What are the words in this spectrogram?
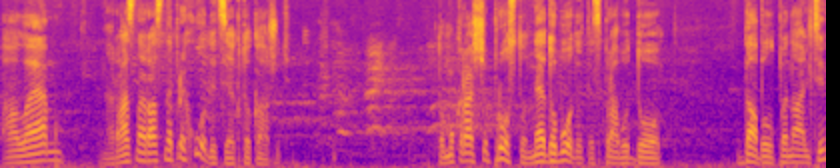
але раз на раз не приходиться, як то кажуть. Тому краще просто не доводити справу до дабл пенальті.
